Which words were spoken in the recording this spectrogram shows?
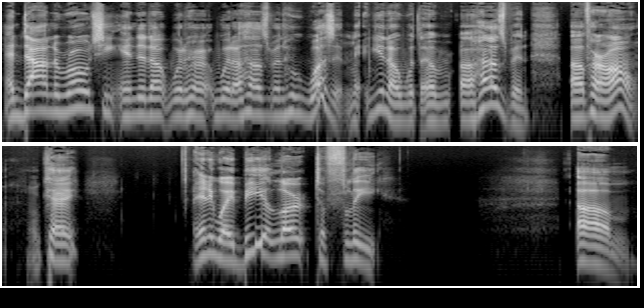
and down the road she ended up with her with a husband who wasn't you know with a, a husband of her own okay anyway be alert to flee um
